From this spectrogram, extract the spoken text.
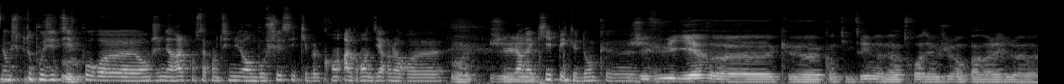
donc c'est plutôt positif pour euh, en général quand ça continue à embaucher, c'est qu'ils veulent grand- agrandir leur euh, leur équipe et que donc euh, J'ai vu hier euh, que Quantic Dream avait un troisième jeu en parallèle. euh,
